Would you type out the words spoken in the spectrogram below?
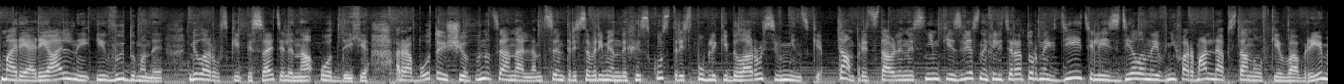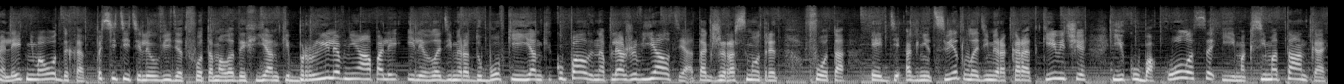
«Моря реальные и выдуманные. Белорусские писатели на отдыхе», работающую в Национальном центре современных искусств Республики Беларусь в Минске. Там представлены снимки известных литературных деятелей, сделанные в неформальной обстановке во время летнего отдыха. Посетители увидят фото молодых Янки Брыля в Неаполе или Владимира Дубовки и Янки Купалы на пляже в Ялте, а также рассмотрят фото Эдди Огнецвет, Владимира Короткевича, Якуба Колоса и Максима Танка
